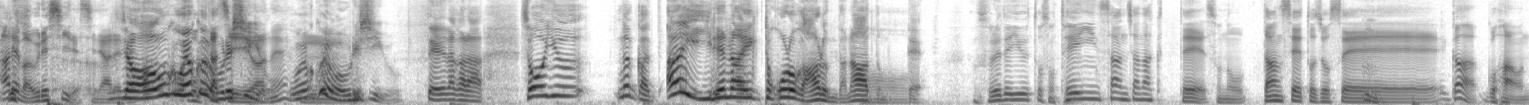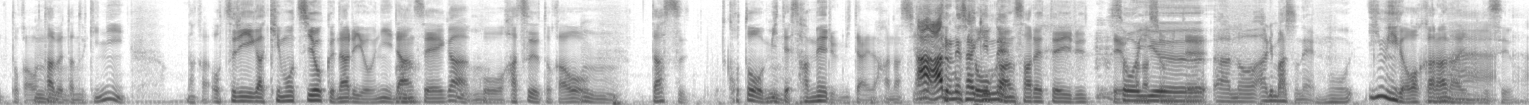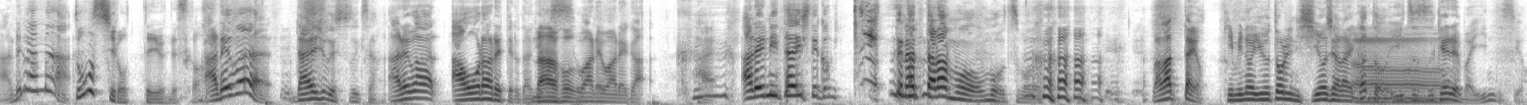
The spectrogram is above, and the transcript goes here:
あれば嬉しいですしねあれじゃあ500円は嬉しいよ、ね、500円は嬉しいよ、うん、ってだからそういうなんか相入れないところがあるんだなと思って。それで言うとその店員さんじゃなくてその男性と女性がご飯とかを食べた時に、なんかお釣りが気持ちよくなるように男性がこう端数とかを出すことを見て冷めるみたいな話が、あるね最近ね。共感されているっていう話を見て。そういうあのありますね。もう意味がわからないんですよ。あれはまあどうしろって言うんですか？あれは大丈夫です鈴木さん。あれは煽られてるだけです我々が、はい、あれに対してこうキッってなったらもう思うつもり分かったよ。君の言う通りにしようじゃないかと言い続ければいいんですよ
